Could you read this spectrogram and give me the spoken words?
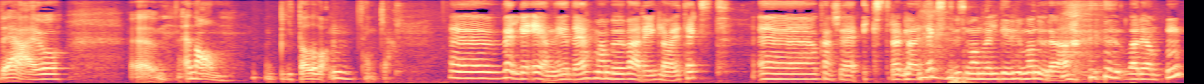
det er jo eh, en annen bit av det, da, mm. tenker jeg. Eh, veldig enig i det. Man bør være glad i tekst. Og kanskje ekstra glad i tekst hvis man velger humaniora-varianten.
